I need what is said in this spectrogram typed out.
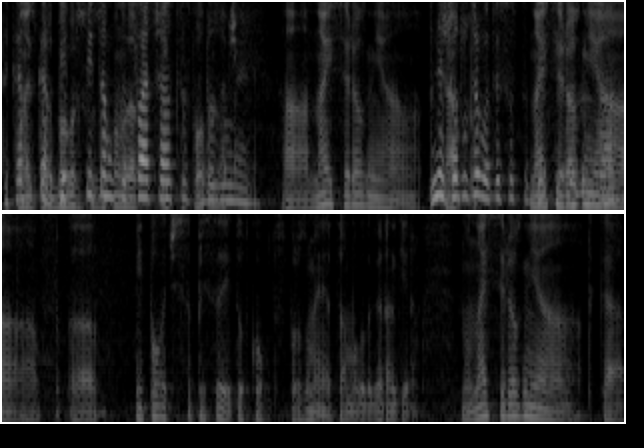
Така, Поне така, пит, питам каква част е споразумение. Значи, а, най-сериозния... Не, защото тръгвате с статистика. Най-сериозния ми повече са присъдите, отколкото споразумения. Това мога да гарантирам. Но най-сериозният така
